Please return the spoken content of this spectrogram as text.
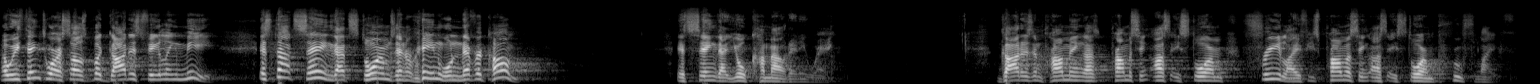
And we think to ourselves, But God is failing me. It's not saying that storms and rain will never come, it's saying that you'll come out anyway. God isn't promising us, promising us a storm free life, He's promising us a storm proof life.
